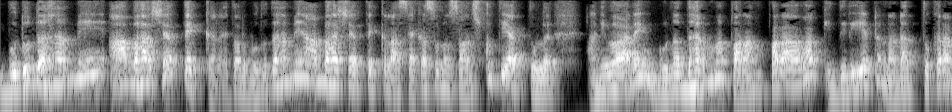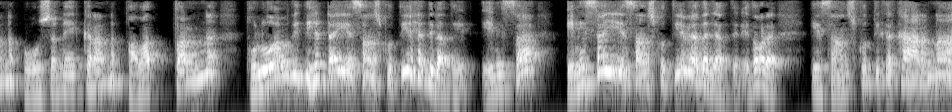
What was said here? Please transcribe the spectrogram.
බුදුදහමේ ආభాෂයත් එක්කලා. ඒතකොට බුදුදහමේ ආభాෂයත් එක්කලා සැකසුණු සංස්කෘතියක් තුළ අනිවාර්යෙන් ಗುಣධර්ම પરම්පරාවක් ඉදිරියට නඩත්තු කරන්න, පෝෂණය කරන්න, පවත්වන්න පුළුවන් විදිහටයි මේ සංස්කෘතිය හැදිලා තියෙන්නේ. ඒ නිසා එනිසයි මේ සංස්කෘතිය වැදගත් වෙන්නේ. ඒතකොට මේ සංස්කෘතික කාරණා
